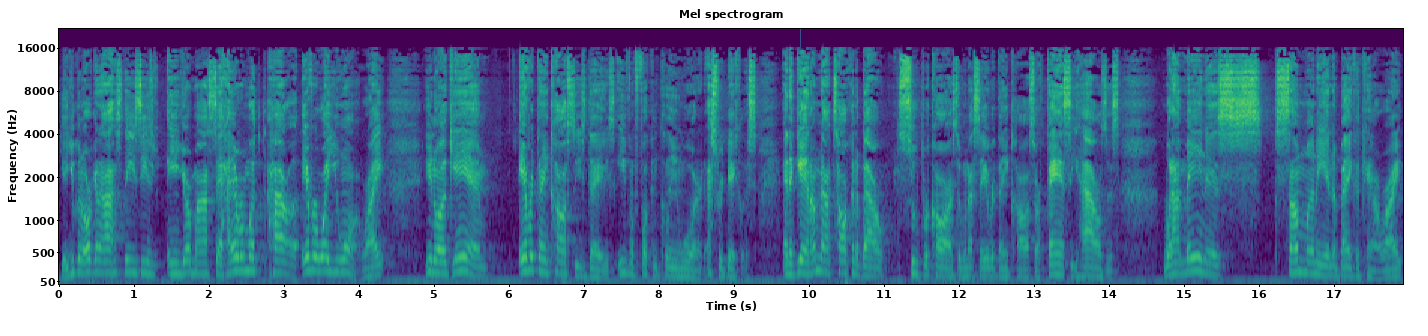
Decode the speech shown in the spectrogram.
Yeah, you can organize these in your mindset however much, however way you want, right? You know, again, Everything costs these days, even fucking clean water. That's ridiculous. And again, I'm not talking about supercars. So when I say everything costs or fancy houses, what I mean is some money in the bank account, right?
